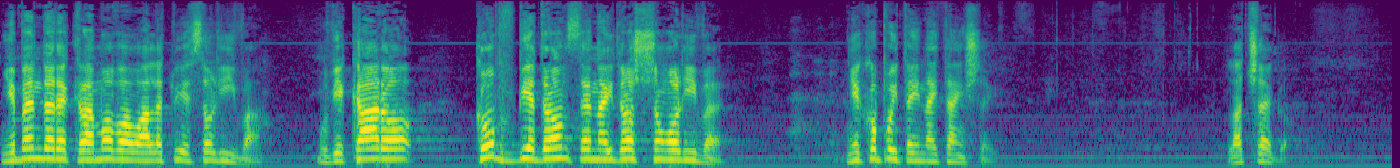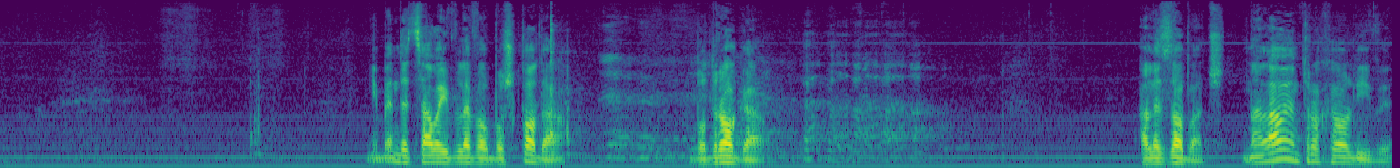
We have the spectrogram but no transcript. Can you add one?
Nie będę reklamował, ale tu jest oliwa. Mówię, Karo, kup w Biedronce najdroższą oliwę. Nie kupuj tej najtańszej. Dlaczego? Nie będę całej wlewał, bo szkoda, bo droga. Ale zobacz, nalałem trochę oliwy.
